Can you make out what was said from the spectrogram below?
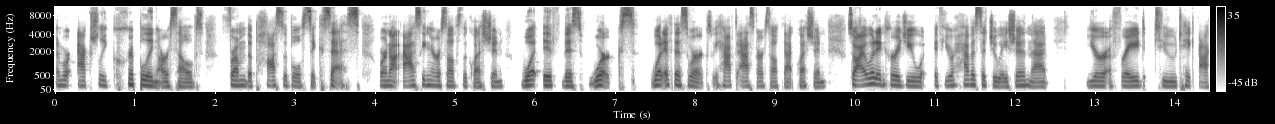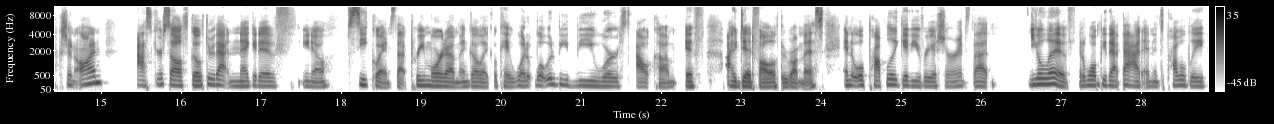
and we're actually crippling ourselves from the possible success. We're not asking ourselves the question, what if this works? What if this works? We have to ask ourselves that question. So I would encourage you if you have a situation that you're afraid to take action on, ask yourself, go through that negative, you know, sequence, that pre-mortem and go like, okay, what what would be the worst outcome if I did follow through on this? And it will probably give you reassurance that you'll live. It won't be that bad and it's probably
